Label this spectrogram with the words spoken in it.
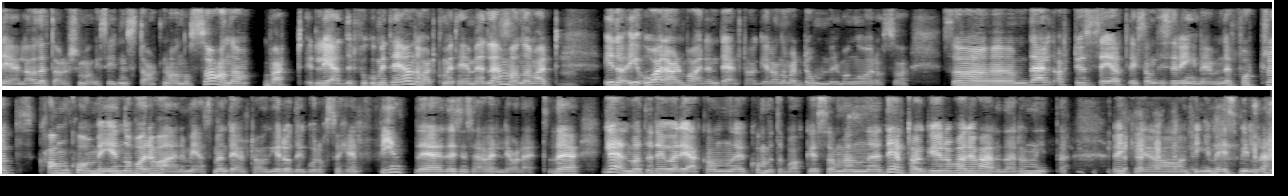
del av dette arrangementet siden starten, han også. Han har vært leder for komiteen, han har vært komitémedlem. Han har vært mm i, I, år er han bare en deltaker. Han har vært dommer mange år også. Så um, det er litt artig å se at liksom, disse ringnevene fortsatt kan komme inn og bare være med som en deltaker, og det går også helt fint. Det, det syns jeg er veldig ålreit. Det gleder meg til det året jeg kan komme tilbake som en deltaker og bare være der og nyte. Og ikke ha en finger med i spillet.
